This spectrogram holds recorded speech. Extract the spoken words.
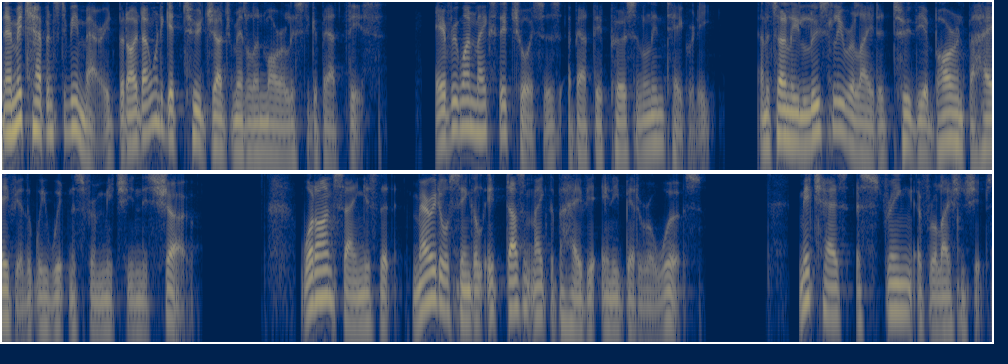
Now, Mitch happens to be married, but I don't want to get too judgmental and moralistic about this. Everyone makes their choices about their personal integrity, and it's only loosely related to the abhorrent behaviour that we witness from Mitch in this show. What I'm saying is that, married or single, it doesn't make the behaviour any better or worse. Mitch has a string of relationships,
